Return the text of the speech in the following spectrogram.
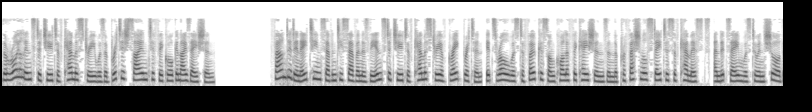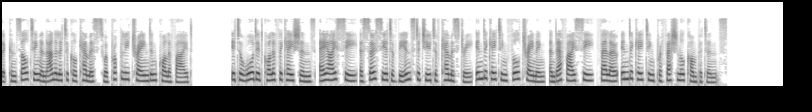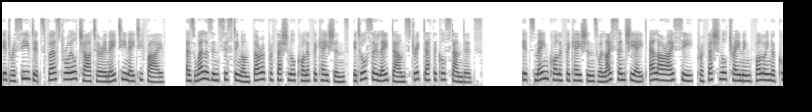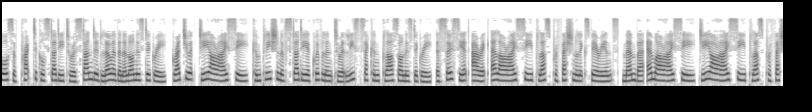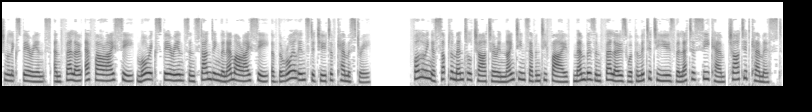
The Royal Institute of Chemistry was a British scientific organisation. Founded in 1877 as the Institute of Chemistry of Great Britain, its role was to focus on qualifications and the professional status of chemists, and its aim was to ensure that consulting and analytical chemists were properly trained and qualified. It awarded qualifications, AIC Associate of the Institute of Chemistry indicating full training, and FIC Fellow indicating professional competence. It received its first Royal Charter in 1885. As well as insisting on thorough professional qualifications, it also laid down strict ethical standards. Its main qualifications were licentiate LRIC professional training following a course of practical study to a standard lower than an honors degree, graduate GRIC completion of study equivalent to at least second-class honors degree, associate ARIC LRIC plus professional experience, member MRIC GRIC plus professional experience and fellow FRIC more experience and standing than MRIC of the Royal Institute of Chemistry. Following a supplemental charter in 1975, members and fellows were permitted to use the letters C-Chem chartered chemist.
